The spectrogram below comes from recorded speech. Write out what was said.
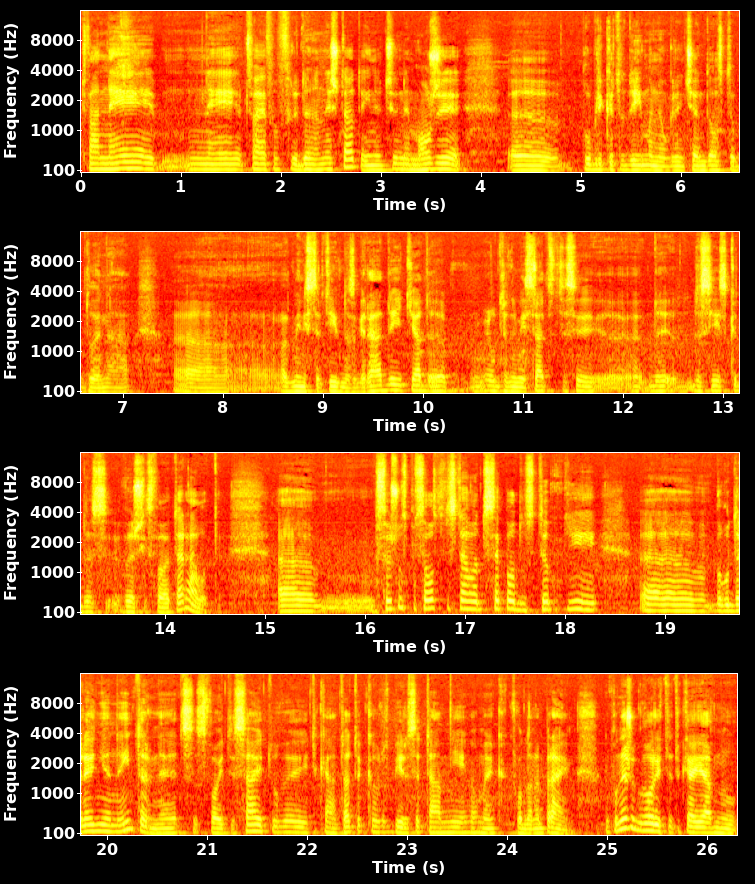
това не е, не е, това е в реда на нещата. Иначе не може е, публиката да има неограничен достъп до една административна сграда и тя да от администрацията се, да, да се иска да върши своята работа. Е, всъщност посолствата стават все по-достъпни е, благодарение на интернет със своите сайтове и така нататък. Разбира се, там ние имаме какво да направим. Но понеже говорите така явно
